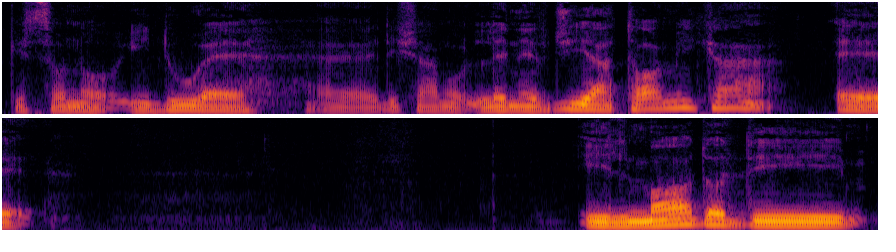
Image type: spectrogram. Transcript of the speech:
che sono i due, eh, diciamo, l'energia atomica e il modo di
